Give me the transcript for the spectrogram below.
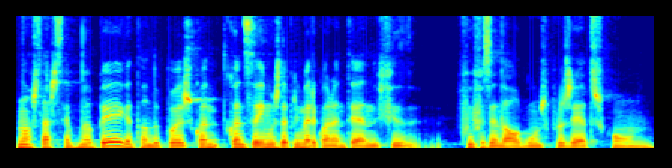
não estar sempre no apego. Então, depois, quando, quando saímos da primeira quarentena, fiz, fui fazendo alguns projetos com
